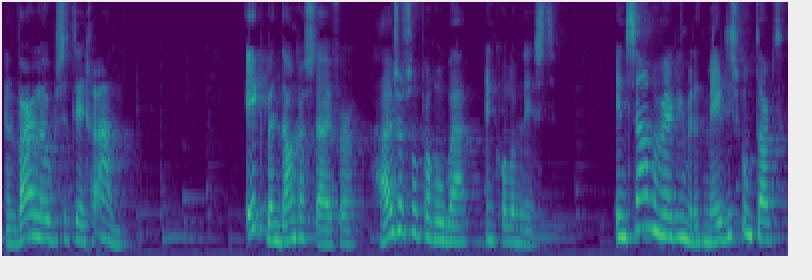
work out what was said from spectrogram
en waar lopen ze tegenaan? Ik ben Danka Stuiver, huisarts op Aruba en columnist. In samenwerking met het Medisch Contact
